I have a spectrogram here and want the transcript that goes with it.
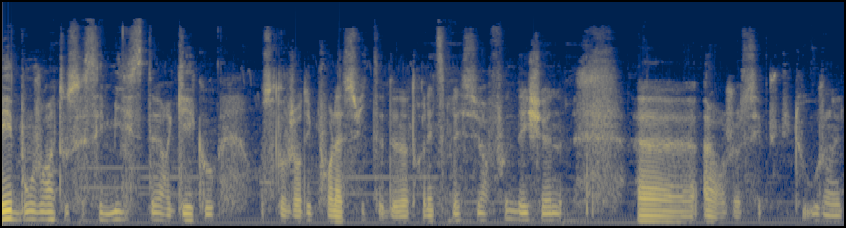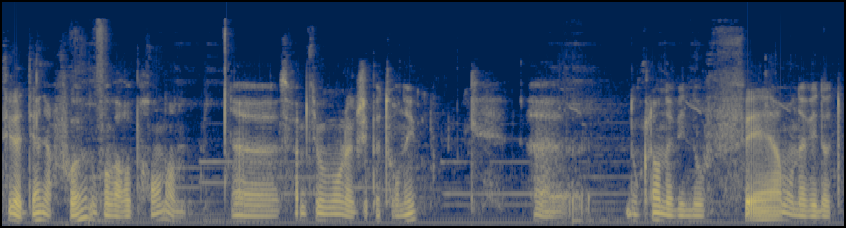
Et bonjour à tous, c'est Mister Gecko. On se retrouve aujourd'hui pour la suite de notre let's play sur Foundation. Euh, alors je sais plus du tout où j'en étais la dernière fois, donc on va reprendre. Euh, ça fait un petit moment là que j'ai pas tourné. Euh, donc là on avait nos fermes, on avait notre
